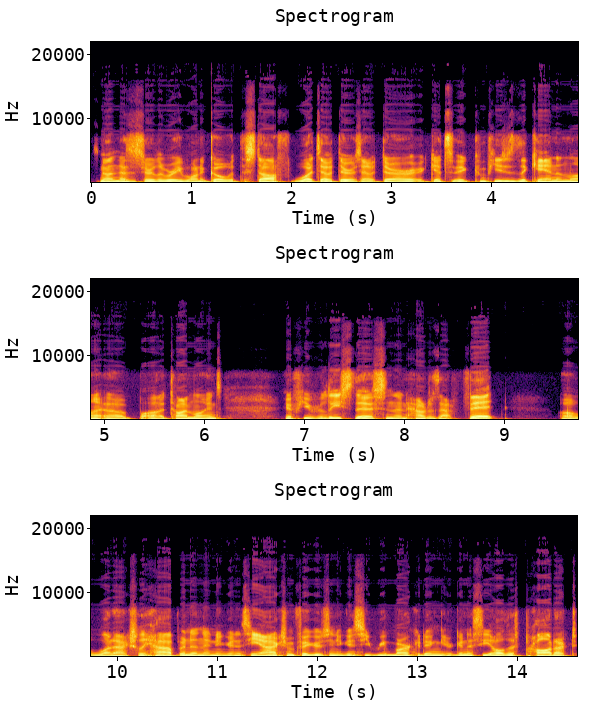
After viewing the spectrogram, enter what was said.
It's not necessarily where you want to go with the stuff. What's out there is out there. It gets it confuses the canon uh, uh, timelines. If you release this, and then how does that fit? Uh, what actually happened? And then you're going to see action figures, and you're going to see remarketing. You're going to see all this product.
